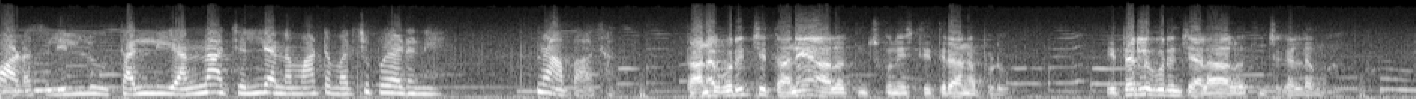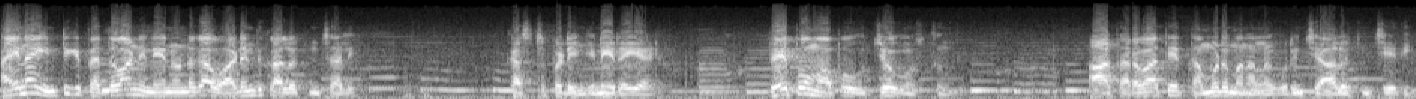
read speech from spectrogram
వాడు అసలు ఇల్లు తల్లి అన్న చెల్లి అన్న మాట మర్చిపోయాడని నా బాధ. తన గురించి తనే ఆలోచించుకునే స్థితి రానప్పుడు ఇతరుల గురించి ఎలా ఆలోచించగలమ్మా అయినా ఇంటికి పెద్దవాడిని నేనుండగా వాడెందుకు ఆలోచించాలి? కష్టపడి ఇంజనీర్ అయ్యాడు. రేపో మాపో ఉద్యోగం వస్తుంది. ఆ తర్వాతే తమ్ముడు మనల్ని గురించి ఆలోచించేది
